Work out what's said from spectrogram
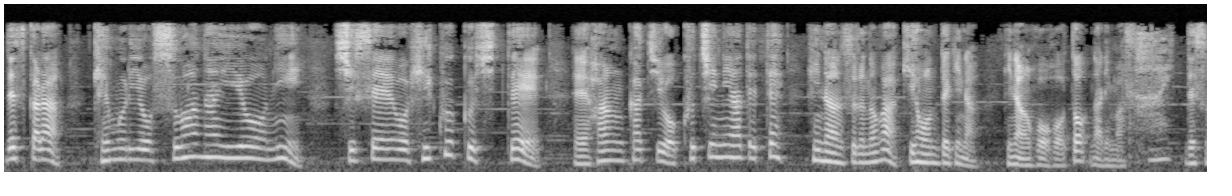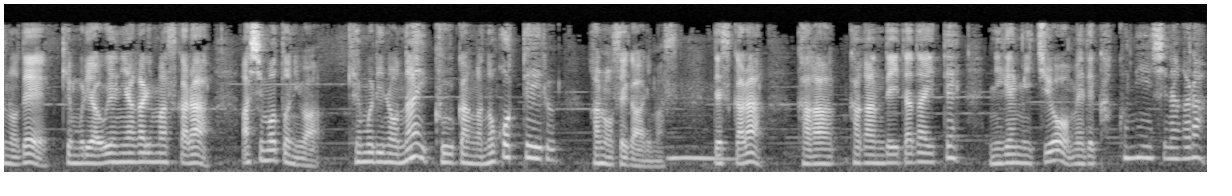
ですから、煙を吸わないように姿勢を低くして、えーハンカチを口に当てて避難するのが基本的な避難方法となります。はい。ですので、煙は上に上がりますから、足元には煙のない空間が残っている可能性があります。ですから、かがんでいただいて、逃げ道を目で確認しながら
